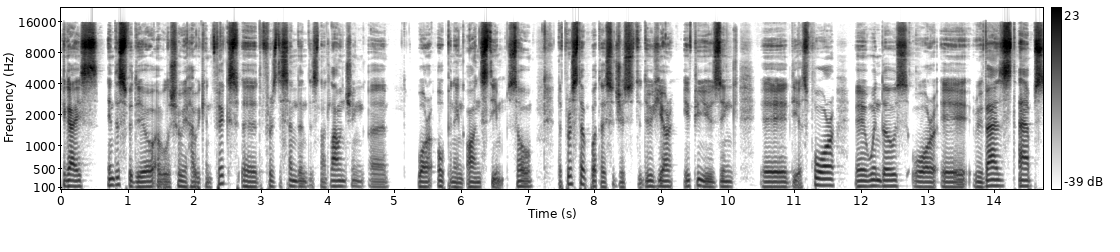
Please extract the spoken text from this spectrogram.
Hey guys, in this video I will show you how we can fix uh, the first descendant is not launching uh, or opening on Steam. So the first step what I suggest to do here, if you're using uh, DS4 uh, Windows or uh, revised apps,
